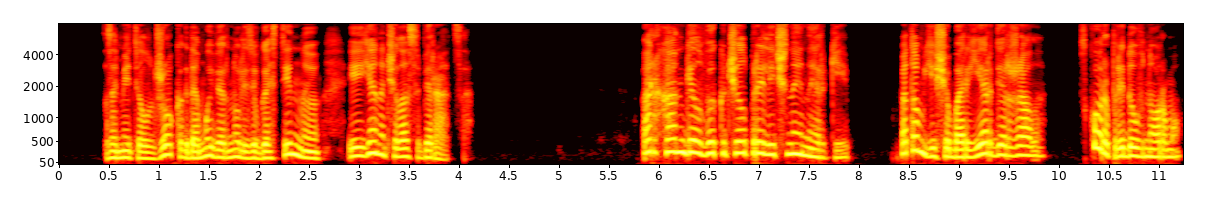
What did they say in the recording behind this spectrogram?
— заметил Джо, когда мы вернулись в гостиную, и я начала собираться. Архангел выкачал приличной энергии. Потом еще барьер держала. Скоро приду в норму.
